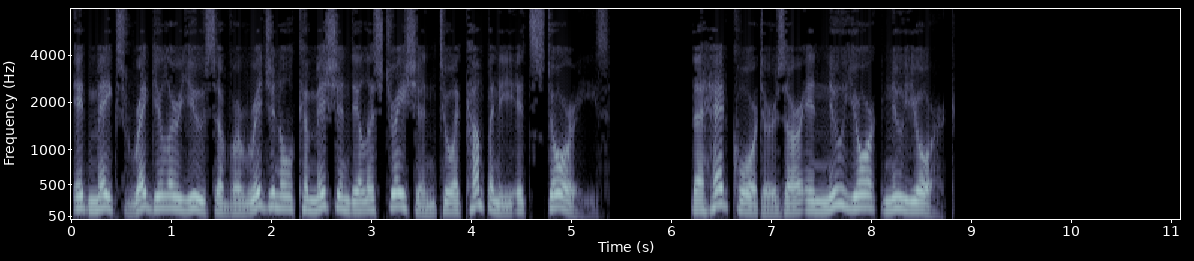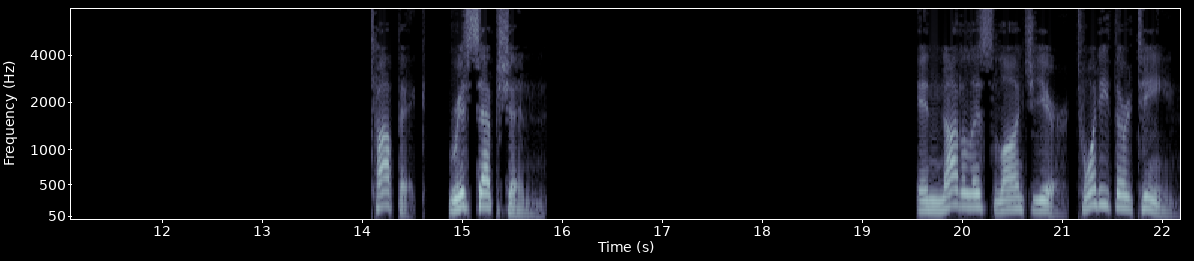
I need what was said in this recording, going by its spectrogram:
It makes regular use of original commissioned illustration to accompany its stories. The headquarters are in New York, New York. Topic. Reception In Nautilus launch year 2013,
